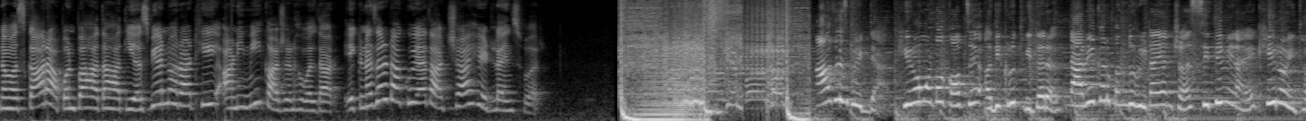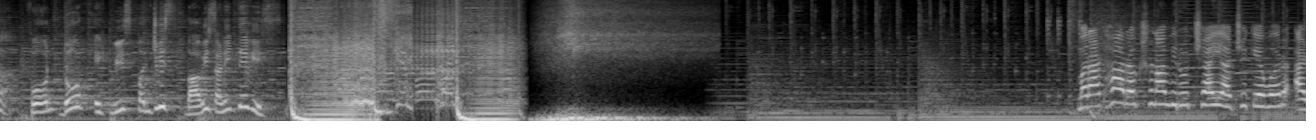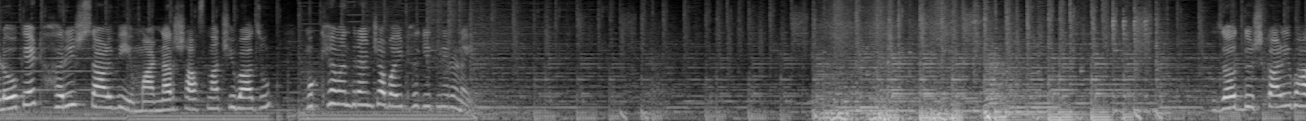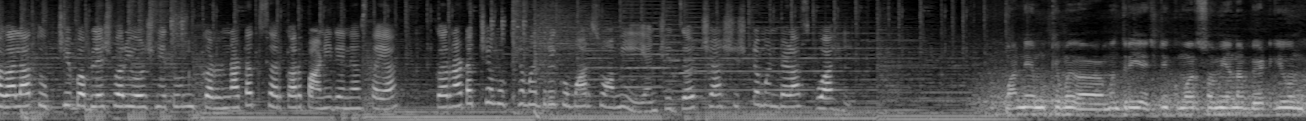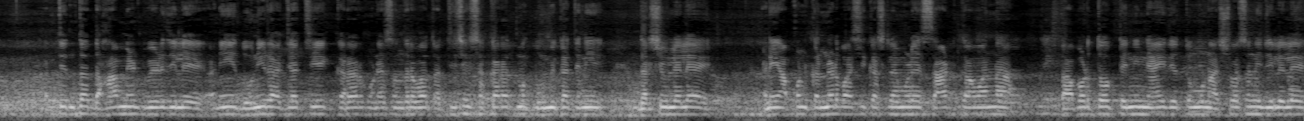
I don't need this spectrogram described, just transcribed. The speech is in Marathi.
नमस्कार आपण पाहत आहात एस बी एन मराठी आणि मी काजल हवलदार. एक नजर टाकूयात आजच्या हेडलाईन्सवर आजच भेट द्या. हिरो मोटोकॉपचे अधिकृत वितरक तारेकर बंधू विटा यांच्या सिद्धिविनायक हिरो इथं. फोन दोन एकवीस पंचवीस बावीस आणि तेवीस. मराठा आरक्षणाविरुद्धच्या याचिकेवर ॲडव्होकेट हरीश साळवी मांडणार शासनाची बाजू. मुख्यमंत्र्यांच्या बैठकीत निर्णय. जत दुष्काळी भागाला तुपची बबलेश्वर योजनेतून कर्नाटक सरकार पाणी देण्यास तयार. कर्नाटकचे मुख्यमंत्री कुमारस्वामी यांची जतच्या शिष्टमंडळास ग्वाही. माननीय मुख्यमंत्री एच डी कुमारस्वामी यांना भेट घेऊन अत्यंत दहा मिनिट वेळ दिले आणि दोन्ही राज्याचे करार होण्यासंदर्भात अतिशय सकारात्मक भूमिका त्यांनी दर्शवलेली आहे. आणि आपण कन्नड भाषिक असल्यामुळे साठ गावांना ताबडतोब त्यांनी न्याय देतो म्हणून आश्वासनही दिलेले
